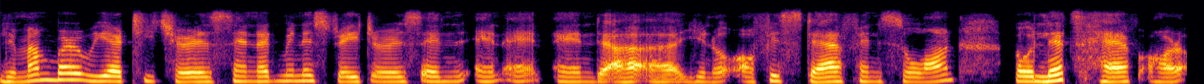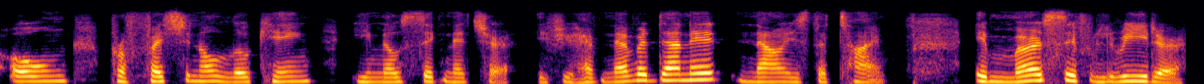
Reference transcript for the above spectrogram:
Remember, we are teachers and administrators and, and, and, and uh, uh, you know, office staff and so on. But let's have our own professional looking email signature. If you have never done it, now is the time. Immersive reader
